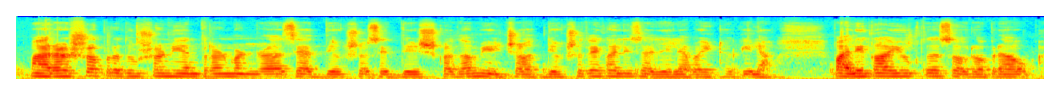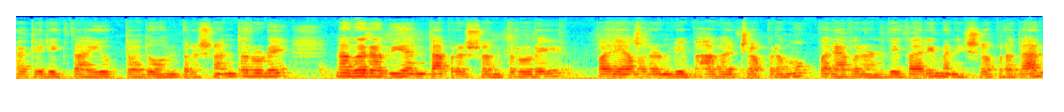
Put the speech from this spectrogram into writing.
महाराष्ट्र प्रदूषण नियंत्रण मंडळाचे अध्यक्ष सिद्धेश कदम यांच्या अध्यक्षतेखाली झालेल्या बैठकीला पालिका आयुक्त सौरभ राव अतिरिक्त आयुक्त दोन प्रशांत रोडे नगर अभियंता प्रशांत रोडे पर्यावरण विभागाच्या प्रमुख पर्यावरण अधिकारी मनीषा प्रधान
